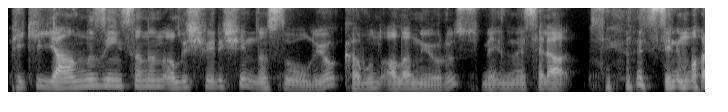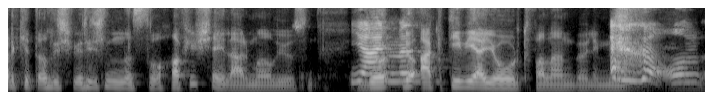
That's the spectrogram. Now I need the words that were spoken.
peki yalnız insanın alışverişi nasıl oluyor? Kavun alamıyoruz. Me- Mesela senin market alışverişin nasıl? Hafif şeyler mi alıyorsun? yani Dörtlü mes- Activia yoğurt falan böyle mi? on,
